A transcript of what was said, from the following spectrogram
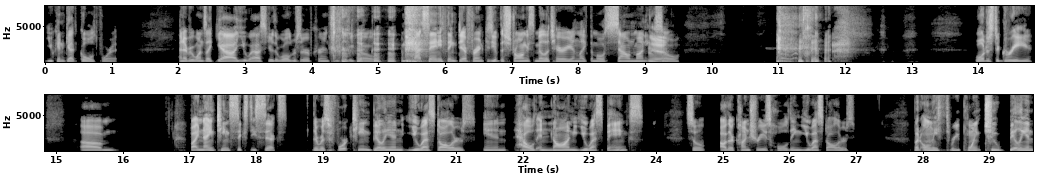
you can get gold for it. And everyone's like, yeah, US, you're the world reserve currency. Here we go. and we can't say anything different because you have the strongest military and like the most sound money. Yeah. So we'll just agree. Um, by 1966, there was 14 billion US dollars in held in non-US banks. So other countries holding US dollars but only $3.2 billion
